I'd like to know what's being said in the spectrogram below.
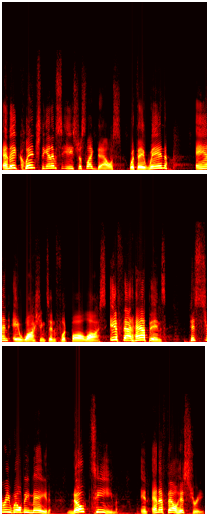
And they clinched the NFC East just like Dallas with a win and a Washington football loss. If that happens, history will be made. No team in NFL history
